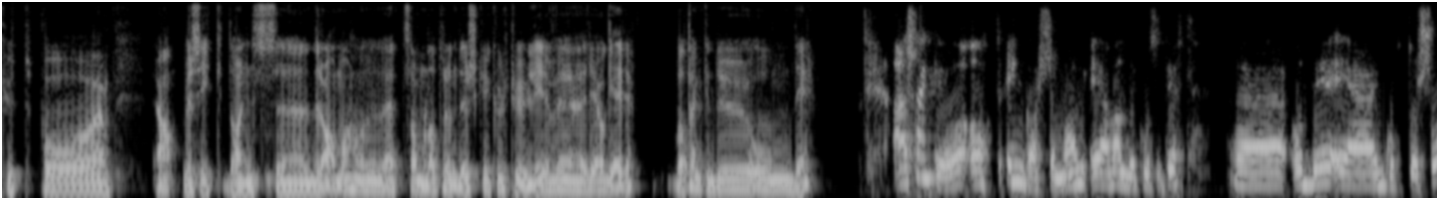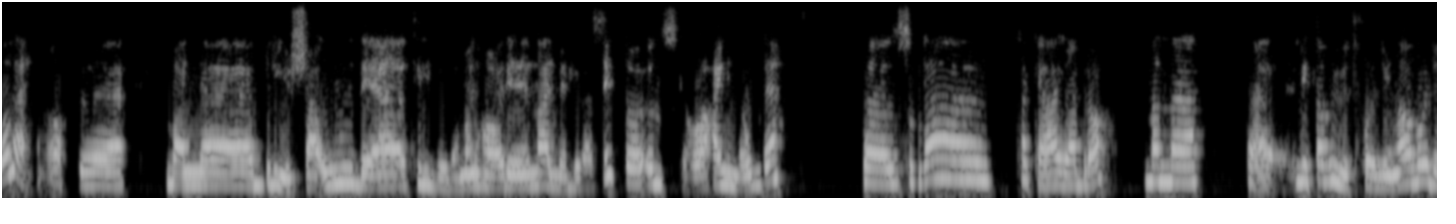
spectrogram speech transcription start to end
kutt på ja, musikk, dans, drama. Et samla trøndersk kulturliv reagerer. Hva tenker du om det? Jeg tenker jo at engasjement er veldig positivt. Uh, og det er godt å se, det. At man bryr seg om det tilbudet man har i nærmiljøet sitt, og ønsker å hegne om det. så det tenker jeg er bra. Men litt av utfordringa vår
